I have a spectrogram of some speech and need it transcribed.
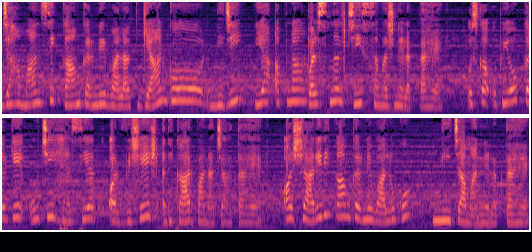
जहाँ मानसिक काम करने वाला ज्ञान को निजी या अपना पर्सनल चीज़ समझने लगता है। उसका उपयोग करके ऊँची हैसियत और विशेष अधिकार पाना चाहता है। और शारीरिक काम करने वालों को नीचा मानने लगता है।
